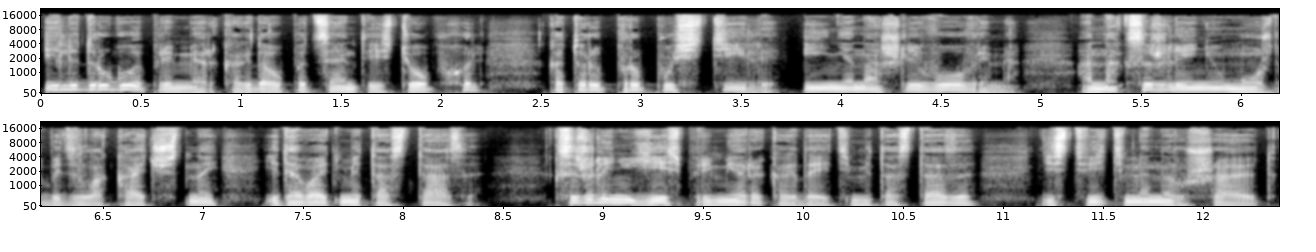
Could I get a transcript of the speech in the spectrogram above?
Или другой пример, когда у пациента есть опухоль, которую пропустили и не нашли вовремя. Она, к сожалению, может быть злокачественной и давать метастазы. К сожалению, есть примеры, когда эти метастазы действительно нарушают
